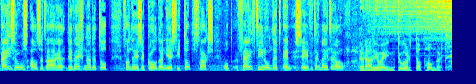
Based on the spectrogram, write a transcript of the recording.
wijzen ons als het ware de weg naar de top van deze Col. Die top straks op 1570 meter hoog. De Radio 1 Tour Top 100.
